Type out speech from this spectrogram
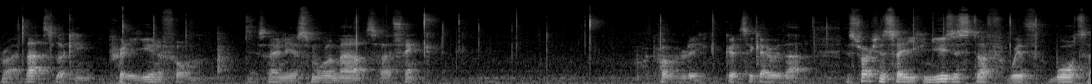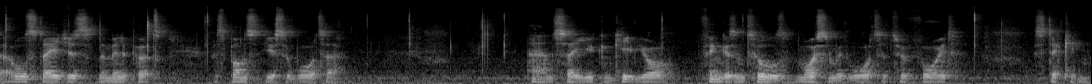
Right, that's looking pretty uniform. It's only a small amount, so I think we're probably good to go with that. Instructions say you can use this stuff with water at all stages. The milliput responds to the use of water. And so you can keep your fingers and tools moistened with water to avoid sticking.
